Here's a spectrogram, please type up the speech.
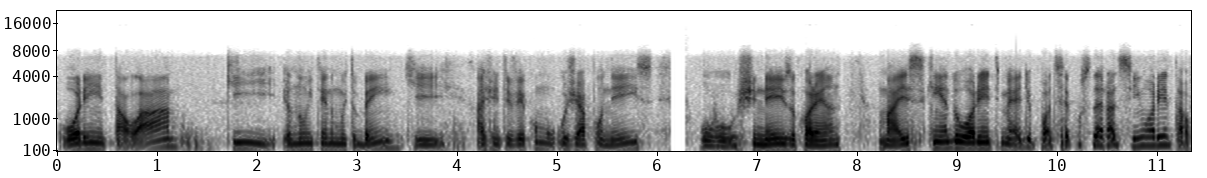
oriental lá, que eu não entendo muito bem, que a gente vê como o japonês, o chinês, o coreano, mas quem é do Oriente Médio pode ser considerado sim um oriental.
